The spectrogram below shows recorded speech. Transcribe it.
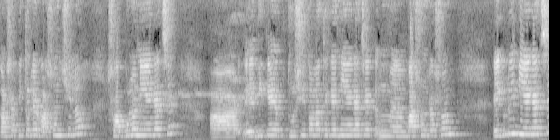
কাঁসা পিতলের বাসন ছিল, সবগুলো নিয়ে গেছে। আর এদিকে তুলসীতলা থেকে নিয়ে গেছে বাসন টাসন, এগুলোই নিয়ে গেছে।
